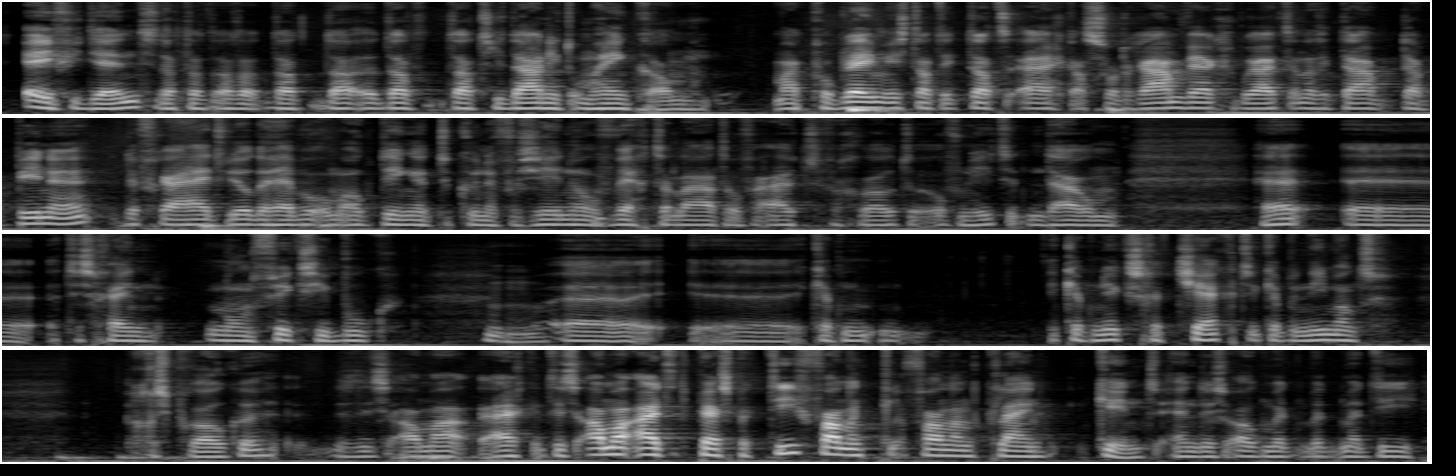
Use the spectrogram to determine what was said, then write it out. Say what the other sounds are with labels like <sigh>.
evident dat, dat, dat, dat, dat, dat, dat je daar niet omheen kan. Maar het probleem is dat ik dat eigenlijk als soort raamwerk gebruikte en dat ik daar, daarbinnen de vrijheid wilde hebben om ook dingen te kunnen verzinnen of weg te laten of uit te vergroten of niet. En daarom, hè, uh, het is geen non-fictieboek. Mhm. Uh, uh, ik, heb, ik heb niks gecheckt, ik heb niemand gesproken. Het is allemaal, eigenlijk, het is allemaal uit het perspectief van een, van een klein kind. En dus ook met, met, met die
